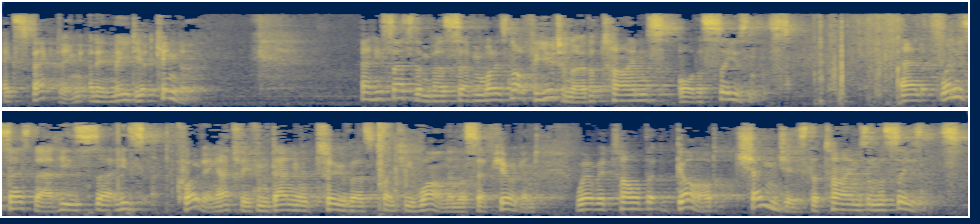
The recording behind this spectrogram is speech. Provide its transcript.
expecting an immediate kingdom. And he says to them, verse 7, Well, it's not for you to know the times or the seasons. And when he says that, he's, uh, he's quoting actually from Daniel 2, verse 21 in the Septuagint, where we're told that God changes the times and the seasons.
